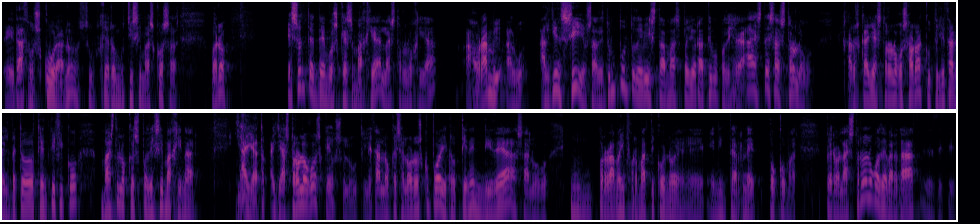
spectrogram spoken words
Edad Oscura, ¿no? Surgieron muchísimas cosas. Bueno, ¿eso entendemos que es magia, la astrología? Ahora alguien sí, o sea, desde un punto de vista más peyorativo, podría decir, ah, este es astrólogo. Fijaros que hay astrólogos ahora que utilizan el método científico más de lo que os podéis imaginar. Y hay, astrólogos que utilizan lo que es el horóscopo y no tienen ni idea, salvo un programa informático en, en Internet, poco más. Pero el astrólogo de verdad, es decir,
